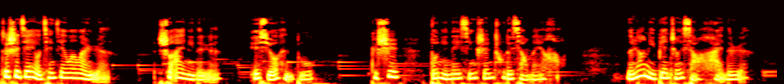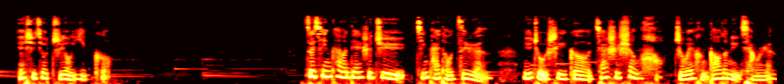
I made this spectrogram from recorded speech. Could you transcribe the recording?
这世间有千千万万人，说爱你的人也许有很多，可是懂你内心深处的小美好。能让你变成小孩的人，也许就只有一个。最近看了电视剧《金牌投资人》，女主是一个家世甚好、职位很高的女强人，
